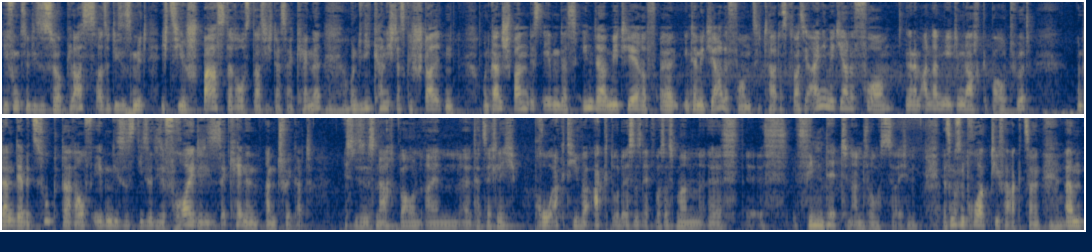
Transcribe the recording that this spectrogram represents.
Wie funktioniert dieses Surplus, also dieses mit, ich ziehe Spaß daraus, dass ich das erkenne? Und wie kann ich das gestalten? Und ganz spannend ist eben das intermediäre, äh, intermediale Formzitat, dass quasi eine mediale Form in einem anderen Medium nachgebaut wird und dann der Bezug darauf eben dieses, diese, diese Freude, dieses Erkennen antriggert. Ist dieses Nachbauen ein äh, tatsächlich proaktiver Akt oder ist es etwas, das man äh, äh, findet, in Anführungszeichen? Das muss ein proaktiver Akt sein. Ähm,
